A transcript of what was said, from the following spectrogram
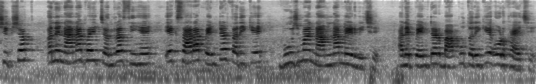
શિક્ષક અને નાનાભાઈ ચંદ્રસિંહે એક સારા પેન્ટર તરીકે ભુજમાં નામના મેળવી છે અને પેન્ટર બાપુ તરીકે ઓળખાય છે.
